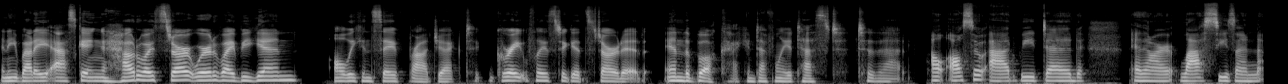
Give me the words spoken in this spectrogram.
anybody asking, how do I start? Where do I begin? All We Can Save project. Great place to get started. And the book, I can definitely attest to that. I'll also add we did in our last season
